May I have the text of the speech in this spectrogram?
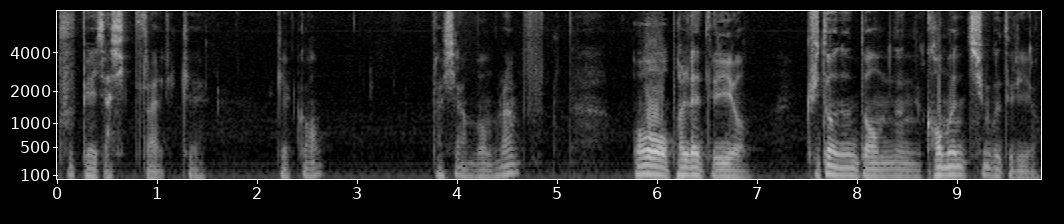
부패 자식들아 이렇게 겠고 다시 한번 보면 오 벌레들이요 귀도 눈도 없는 검은 친구들이요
